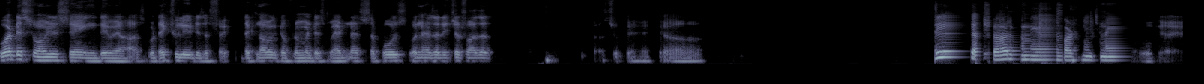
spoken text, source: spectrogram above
What is Swami saying? They may ask, but actually it is a fact. The economic development is madness. Suppose one has a richer father. हैं हो है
